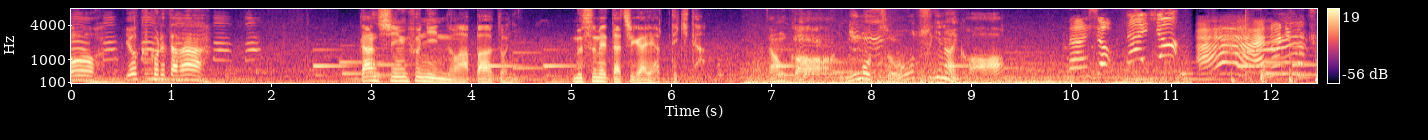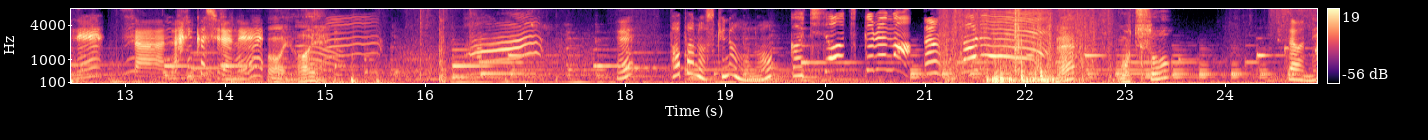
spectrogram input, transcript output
おおよく来れたな。単身赴任のアパートに娘たちがやってきた。なんか荷物多すぎないか？内緒。内緒あああの荷物ね。さあ何かしらね。おいおい。えパパの好きなもの？ごちそう作るの。うんえごちそう？そうね。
